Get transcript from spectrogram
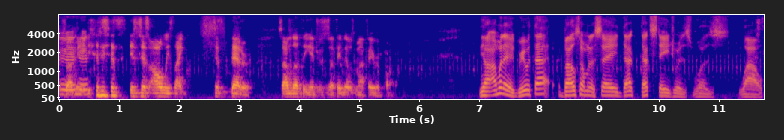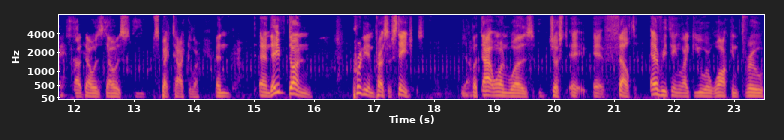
So mm-hmm. I mean, mm-hmm. it's just it's just always like just better. So I love the entrances. I think that was my favorite part. Yeah, I'm going to agree with that, but also I'm going to say that that stage was was wow. That, that was that was spectacular, and and they've done pretty impressive stages. Yeah. But that one was just it, it felt everything like you were walking through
